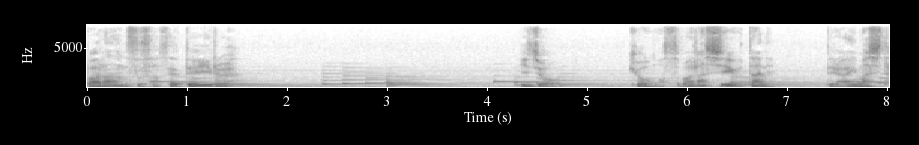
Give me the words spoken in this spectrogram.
バランスさせている。以上今日も素晴らしい歌に出会いました。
